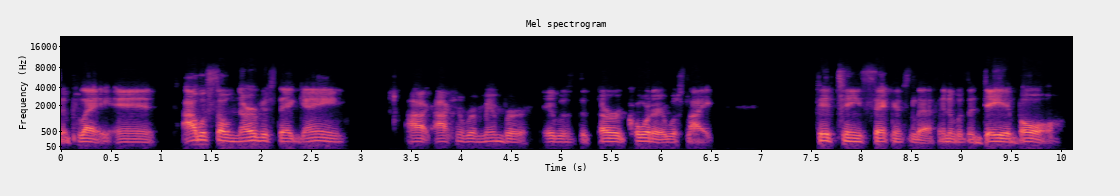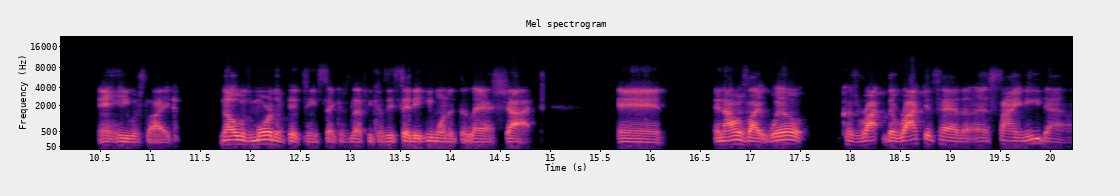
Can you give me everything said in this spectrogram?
to play, and I was so nervous that game. I I can remember it was the third quarter. It was like 15 seconds left, and it was a dead ball, and he was like, no, it was more than 15 seconds left because he said that he wanted the last shot. And and I was like, well, because the Rockets had a, a signee down,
